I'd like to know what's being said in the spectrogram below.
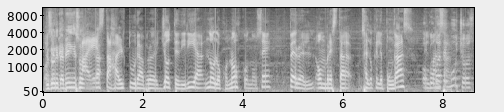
O Yo sea, creo que también eso... A ah, estas alturas, brother, yo te diría, no lo conozco, no sé, pero el hombre está. O sea, lo que le pongas. O como hacen muchos,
